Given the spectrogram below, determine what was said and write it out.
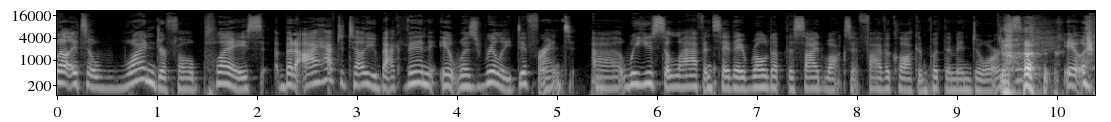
Well, it's a wonderful place, but I have to tell you, back then it was really different. Uh, we used to laugh and say they rolled up the sidewalks at five o'clock and put them indoors. it,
